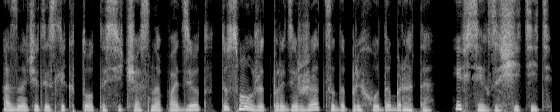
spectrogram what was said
а значит, если кто-то сейчас нападет, то сможет продержаться до прихода брата и всех защитить.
